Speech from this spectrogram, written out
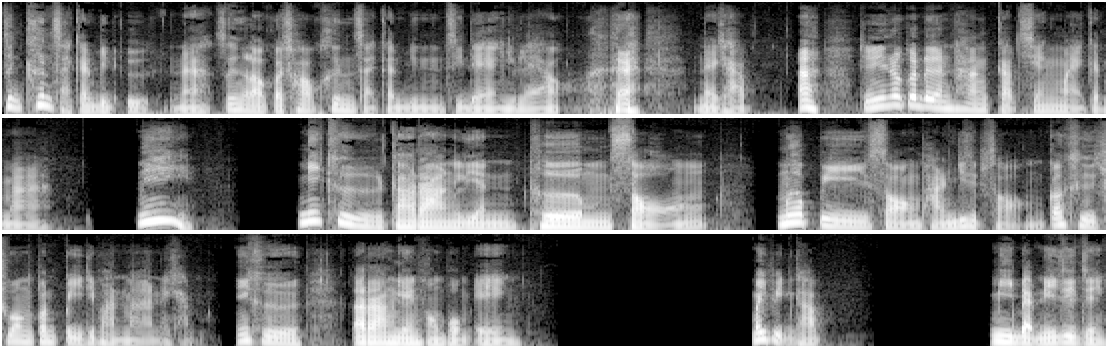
ซึ่งขึ้นสายการบินอื่นนะ ซึ่งเราก็ชอบขึ้นสายการบินสีแดงอยู่แล้วนะครับอะทีนี้เราก็เดินทางกลับเชียงใหม่กันมา นี่ นี่คือตารางเรียนเทอมสองเมื่อปี 2022 ก็คือช่วงต้นปีที่ผ่านมานะครับ นี่คือตารางเรียนของผมเอง ไม่ผิดครับ มีแบบนี้จริง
